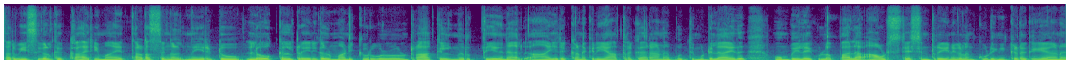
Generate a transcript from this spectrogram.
സർവീസുകൾക്ക് കാര്യമായ തടസ്സങ്ങൾ നേരിട്ടു. ലോക്കൽ ട്രെയിനുകൾ മണിക്കൂറുകളോളം ട്രാക്കിൽ നിർത്തിയതിനാൽ ആയിരക്കണക്കിന് യാത്രക്കാരാണ് ബുദ്ധിമുട്ടിലായത്. മുംബൈയിലേക്കുള്ള പല ഔട്ട് സ്റ്റേഷൻ ട്രെയിനുകളും കുടുങ്ങിക്കിടക്കുകയാണ്.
